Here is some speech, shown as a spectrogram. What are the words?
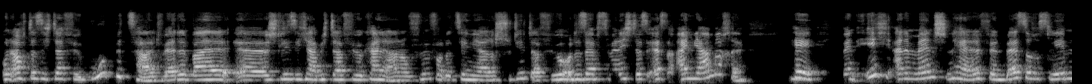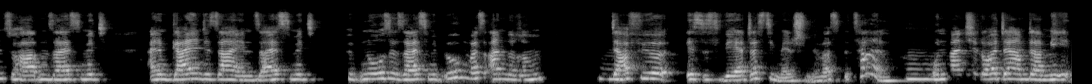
Und auch, dass ich dafür gut bezahlt werde, weil äh, schließlich habe ich dafür, keine Ahnung, fünf oder zehn Jahre studiert dafür. Oder selbst wenn ich das erst ein Jahr mache. Hey, wenn ich einem Menschen helfe, ein besseres Leben zu haben, sei es mit einem geilen Design, sei es mit Hypnose, sei es mit irgendwas anderem, mhm. dafür ist es wert, dass die Menschen mir was bezahlen. Mhm. Und manche Leute haben da mehr,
